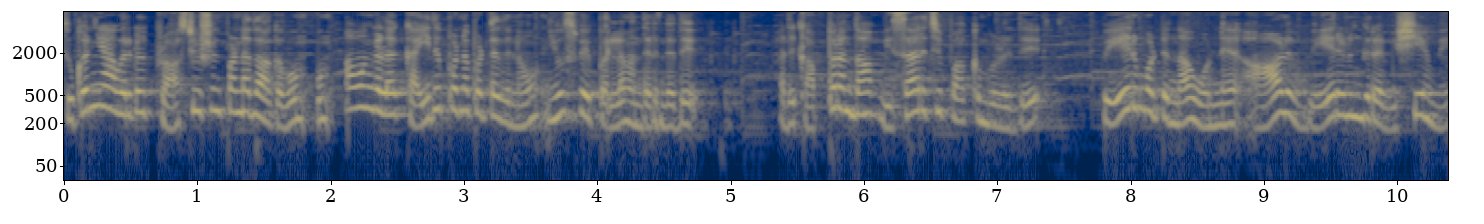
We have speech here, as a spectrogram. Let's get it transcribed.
சுகன்யா அவர்கள் ப்ராஸ்டியூஷன் பண்ணதாகவும் அவங்கள கைது பண்ணப்பட்டதுனும் நியூஸ் பேப்பரில் வந்திருந்தது. அதுக்கப்புறம் தான் விசாரித்து பார்க்கும் பொழுது பேர் மட்டும்தான் ஒன்று ஆள் வேறுங்கிற விஷயமே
